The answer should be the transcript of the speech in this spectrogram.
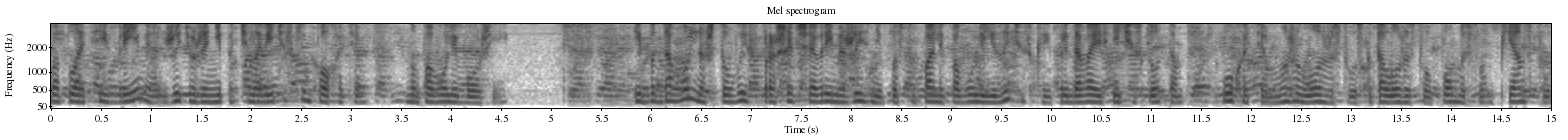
воплотив время жить уже не по человеческим похотям, но по воле Божьей. Ибо довольно, что вы в прошедшее время жизни поступали по воле языческой, предаваясь нечистотам, похотям, мужеложеству, скотоложеству, помыслам, пьянству,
